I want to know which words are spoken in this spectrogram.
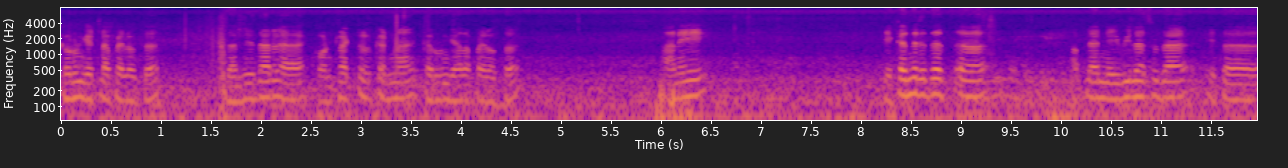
करून घेतलं पाहिजे होतं. दर्जेदार कॉन्ट्रॅक्टरकडनं करून घ्यायला पाहिजे होतं. आणि एकंदरीतच आपल्या नेव्हीला सुद्धा इथं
